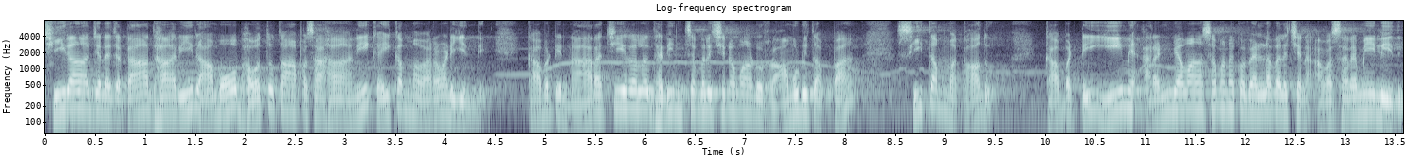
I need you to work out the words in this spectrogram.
చీరాజన జటాధారి రామో భవతు తాపస అని కైకమ్మ వరం అడిగింది కాబట్టి నారచీరలు ధరించవలసిన వాడు రాముడు తప్ప సీతమ్మ కాదు. కాబట్టి ఈమె అరణ్యవాసమునకు వెళ్ళవలసిన అవసరమే లేదు.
